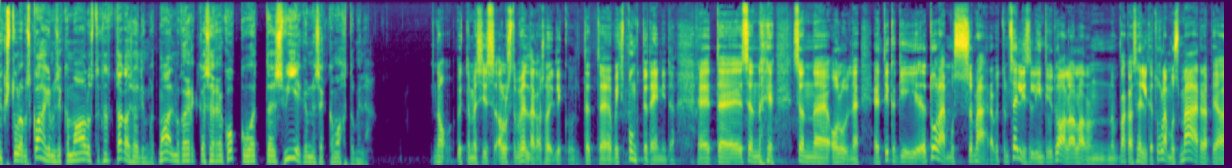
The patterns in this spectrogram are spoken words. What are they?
üks tulemus kahekümne sekka, ma alustaks natuke tagasihoidlikumalt, maailmakarikasarja kokkuvõttes viiekümne sekka mahtumine no ütleme siis, alustame veel tagasihoidlikult, et äh, võiks punkte teenida, et äh, see on, see on äh, oluline, et ikkagi tulemus määrab, ütleme sellisel individuaalalal on väga selge, tulemus määrab ja,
